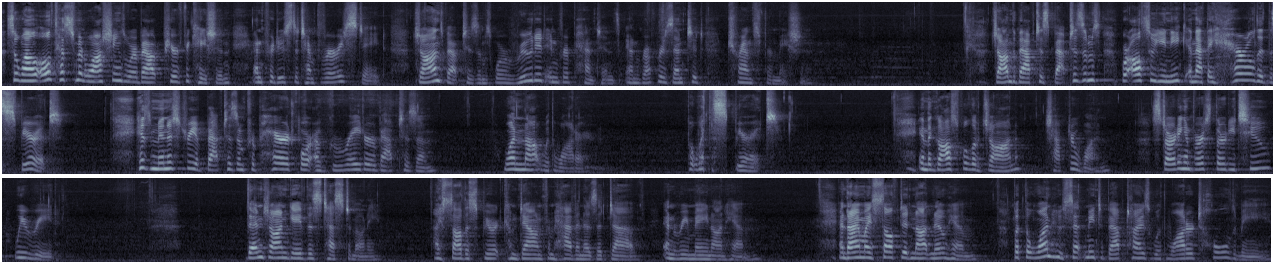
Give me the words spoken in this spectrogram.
So while Old Testament washings were about purification and produced a temporary state, John's baptisms were rooted in repentance and represented transformation. John the Baptist's baptisms were also unique in that they heralded the Spirit. His ministry of baptism prepared for a greater baptism one not with water, but with the Spirit. In the Gospel of John, chapter 1, starting in verse 32, we read Then John gave this testimony I saw the Spirit come down from heaven as a dove and remain on him. And I myself did not know him, but the one who sent me to baptize with water told me,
